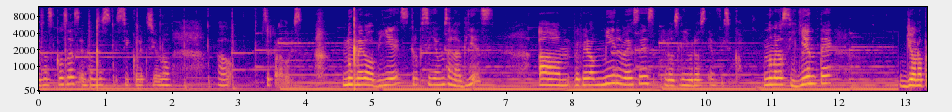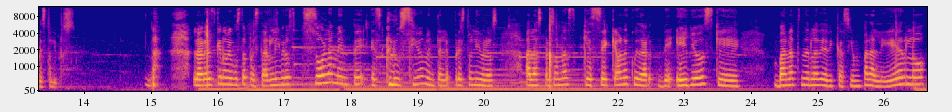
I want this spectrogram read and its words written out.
esas cosas, entonces sí colecciono ah, separadores. Número 10, creo que sí llevamos a la 10. prefiero mil veces los libros en físico. Número siguiente, yo no presto libros. La verdad es que no me gusta prestar libros, solamente, exclusivamente le presto libros a las personas que sé que van a cuidar de ellos, que van a tener la dedicación para leerlo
